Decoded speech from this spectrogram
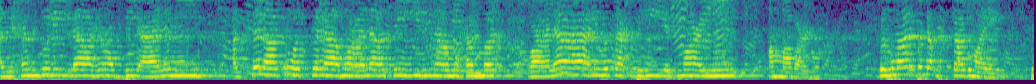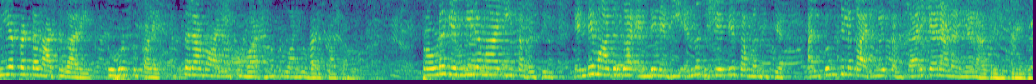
الحمد لله رب العالمين الصلاة والسلام على سيدنا محمد وعلى آله وصحبه أجمعين أما بعد ബഹുമാനപ്പെട്ട ഉസ്താദുമാരെ പ്രിയപ്പെട്ട നാട്ടുകാരെ സുഹൃത്തുക്കളെ അസ്സലാമു അലൈക്കും വറഹമത്തുള്ളാഹി വബറകാതുഹു പ്രൗഢഗംഭീരമായ ഈ സദസ്സിൽ എന്റെ മാതൃക എന്റെ നബി എന്ന വിഷയത്തെ സംബന്ധിച്ച് അല്പം ചില കാര്യങ്ങൾ സംസാരിക്കാനാണ് ഞാൻ ആഗ്രഹിക്കുന്നത്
